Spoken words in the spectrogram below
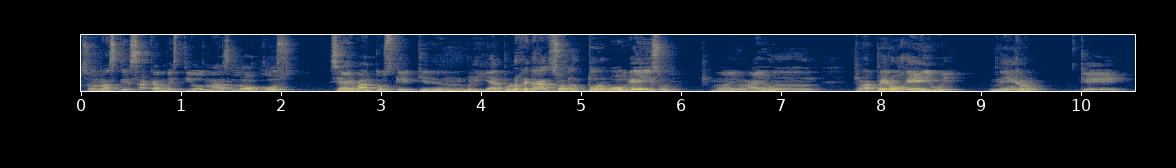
son las que sacan vestidos más locos. Si hay vatos que quieren brillar, por lo general son turbo gays, güey. Hay, un- rapero gay, güey, negro, que,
